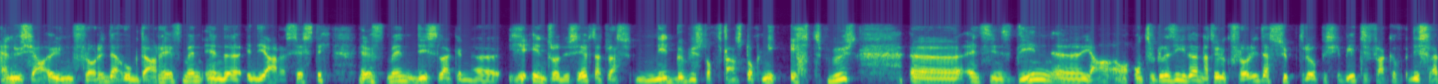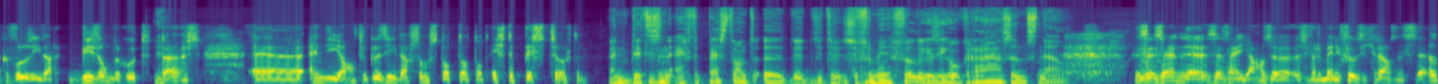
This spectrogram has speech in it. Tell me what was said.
En dus ja, in Florida, ook daar heeft men in de, in de jaren 60 heeft men die slakken eh, geïntroduceerd. Dat was niet bewust, of althans toch niet echt bewust. Eh, en sindsdien eh, ja, ontwikkelen zich daar natuurlijk Florida, subtropisch gebied. Die, vlakken, die slakken voelen zich daar bijzonder goed thuis. En die ja, ontwikkelen zich daar soms tot, tot, tot echte pestsoorten. En dit is een echte pest, want de, de- ze vermenigvuldigen zich ook razendsnel. Ze zijn, eh, ze zijn ja, ze, vermenigvuldigen zich razendsnel.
